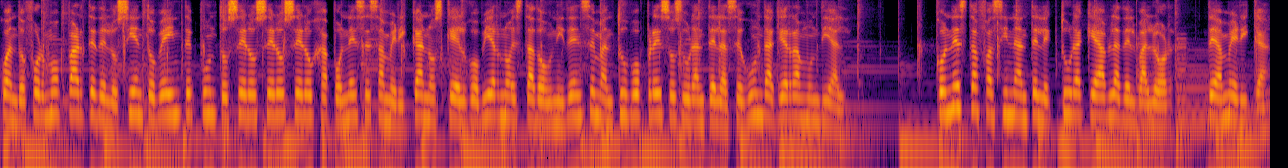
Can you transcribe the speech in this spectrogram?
cuando formó parte de los 120.000 japoneses americanos que el gobierno estadounidense mantuvo presos durante la Segunda Guerra Mundial. Con esta fascinante lectura que habla del valor, de América,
